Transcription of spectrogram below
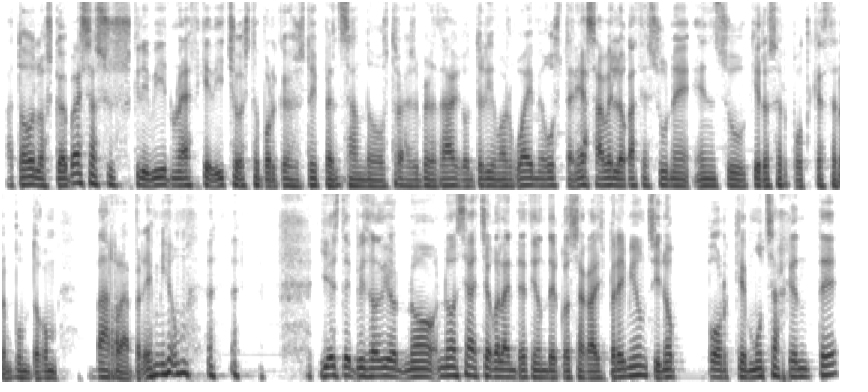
a todos los que os vais a suscribir una vez que he dicho esto porque os estoy pensando, ostras, es verdad, el contenido más guay, me gustaría saber lo que hace Sune en su quiero ser podcaster.com barra premium. y este episodio no, no se ha hecho con la intención de que os hagáis premium, sino porque mucha gente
